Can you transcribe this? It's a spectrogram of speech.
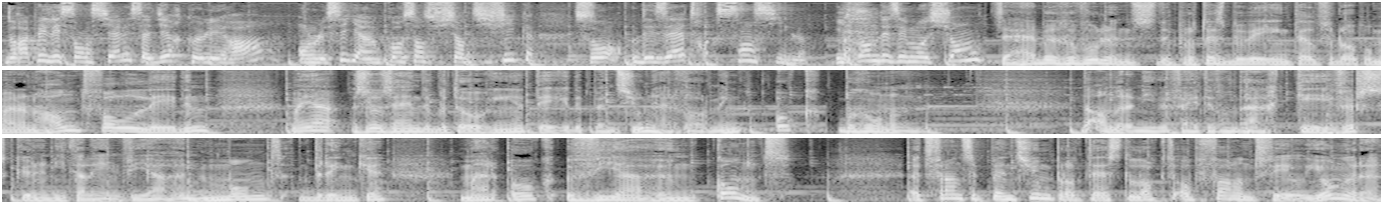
de rappeler l'essentiel, c'est-à-dire que les rats, on le sait, il y a un consensus scientifique, sont des êtres sensibles. Ils ont des émotions. Ze hebben gevoelens. De protestbeweging telt voorlopig maar een handvol leden. Maar ja, zo zijn de betogingen tegen de pensioenhervorming ook begonnen. De andere nieuwe feiten vandaag. Kevers kunnen niet alleen via hun mond drinken, maar ook via hun kont. Het Franse pensioenprotest lokt opvallend veel jongeren.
